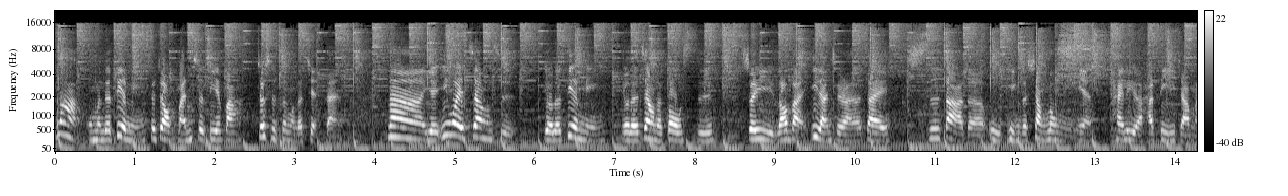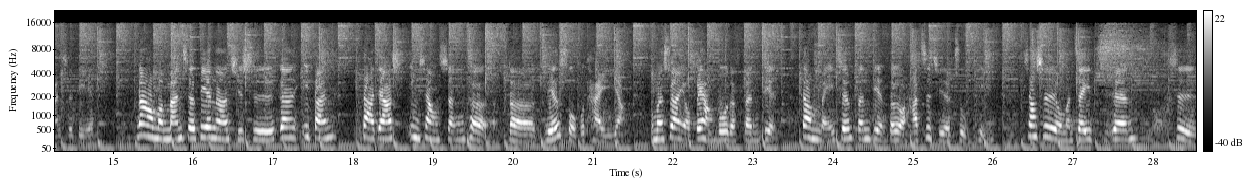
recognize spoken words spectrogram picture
那我们的店名就叫蛮折叠吧，就是这么的简单。那也因为这样子，有了店名，有了这样的构思，所以老板毅然决然的在师大的五平的巷弄里面开立了他第一家蛮折叠。那我们蛮折叠呢，其实跟一般。大家印象深刻的连锁不太一样。我们虽然有非常多的分店，但每一间分店都有它自己的主题。像是我们这一间是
